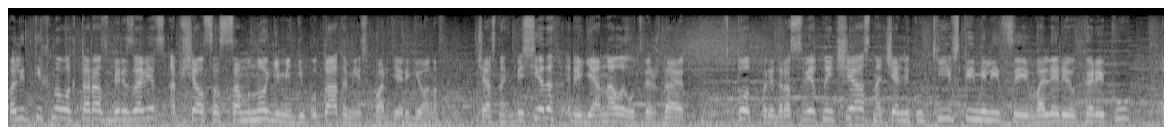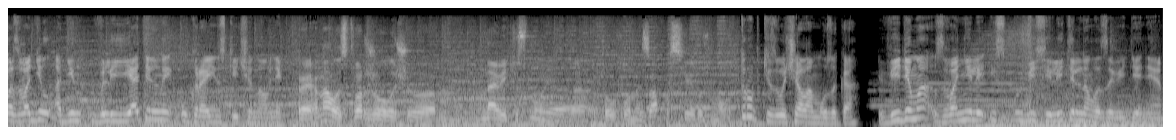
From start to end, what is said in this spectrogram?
Политтехнолог Тарас Березовец общался со многими депутатами из партии регионов. В частных беседах регионалы утверждают, в тот предрассветный час начальнику киевской милиции Валерию Коряку позвонил один влиятельный український чиновник. Регіонали стверджували, що м, навіть існує телефонний запис цієї розмови. В трубке звучала музыка. Видимо, звонили из увеселительного заведения.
